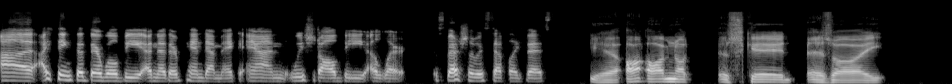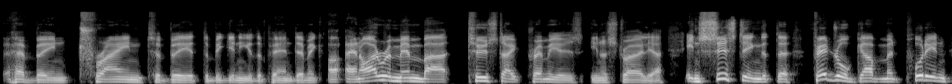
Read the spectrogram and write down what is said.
Uh, I think that there will be another pandemic and we should all be alert, especially with stuff like this. Yeah, I, am not as scared as I have been trained to be at the beginning of the pandemic. Uh, and I remember two state premiers in Australia insisting that the federal government put in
